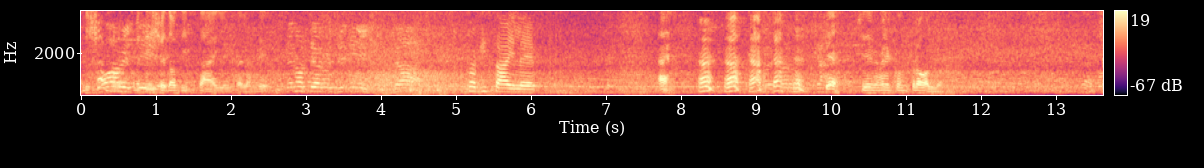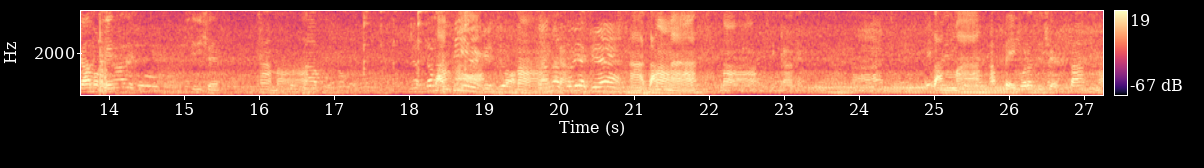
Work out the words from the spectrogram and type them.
Diciamolo come si dice doggy style in thailandese. se no ti arrugginisci, ciao. Doggy style Cioè, ci deve avere il controllo. diciamo che si dice ah ma Da stamattina Ma- che gioca, ma- è andato via che è. Ah, tamma. ma? Il cane? Tamma. a pecora si dice tamma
